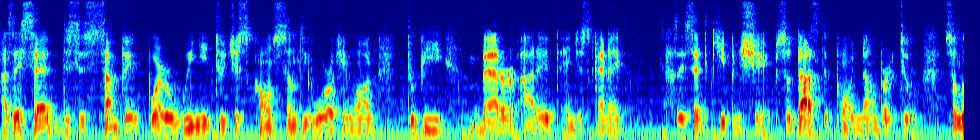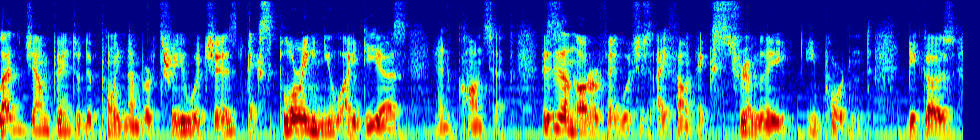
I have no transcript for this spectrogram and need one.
as I said, this is something where we need to just constantly working on to be better at it and just kind of as I said, keep in shape. So that's the point number two. So let's jump into the point number three, which is exploring new ideas and concept. This is another thing which is I found extremely important because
